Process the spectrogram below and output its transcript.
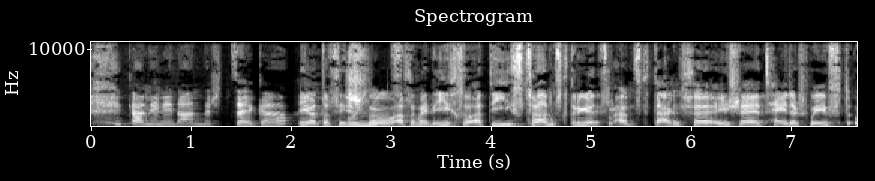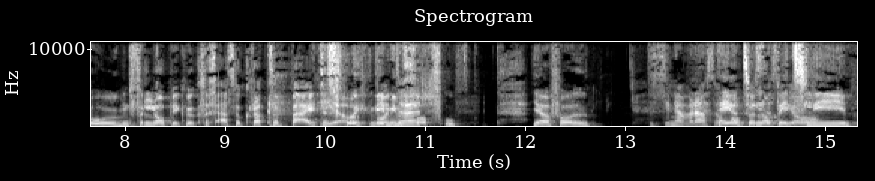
Kann ich nicht anders sagen. Ja, das ist und so. Also wenn ich so an dies 2023 denke, ist äh, Taylor Swift und Verlobung wirklich auch so gerade so beides ja, so irgendwie in meinem Kopf auf. Ja, voll. Das sind aber auch so Hey, und so noch ein also, bisschen... Ja.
